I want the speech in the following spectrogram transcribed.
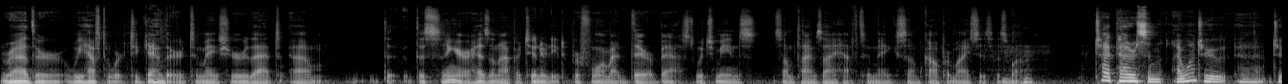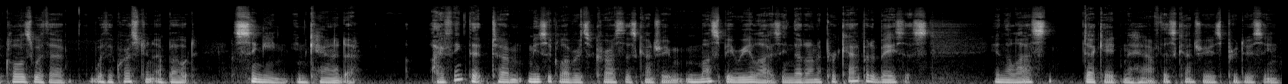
Rather, we have to work together to make sure that um, the, the singer has an opportunity to perform at their best, which means sometimes I have to make some compromises as well. Mm-hmm. Ty Patterson, I want to uh, to close with a with a question about singing in Canada. I think that um, music lovers across this country must be realizing that on a per capita basis, in the last decade and a half, this country is producing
